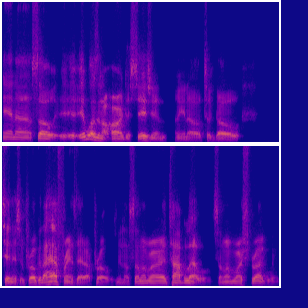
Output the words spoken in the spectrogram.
And uh, so it, it, wasn't a hard decision, you know, to go tennis and pro because I have friends that are pros. You know, some of them are at top level, some of them are struggling.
